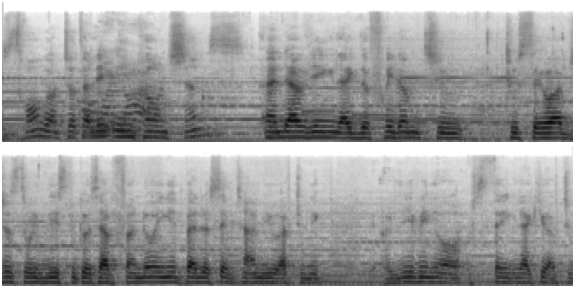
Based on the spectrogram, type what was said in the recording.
strong or totally Oh in God. conscience and having like the freedom to to say, oh, I'm just doing this because I have fun doing it, but at the same time you have to make a living or staying like you have to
